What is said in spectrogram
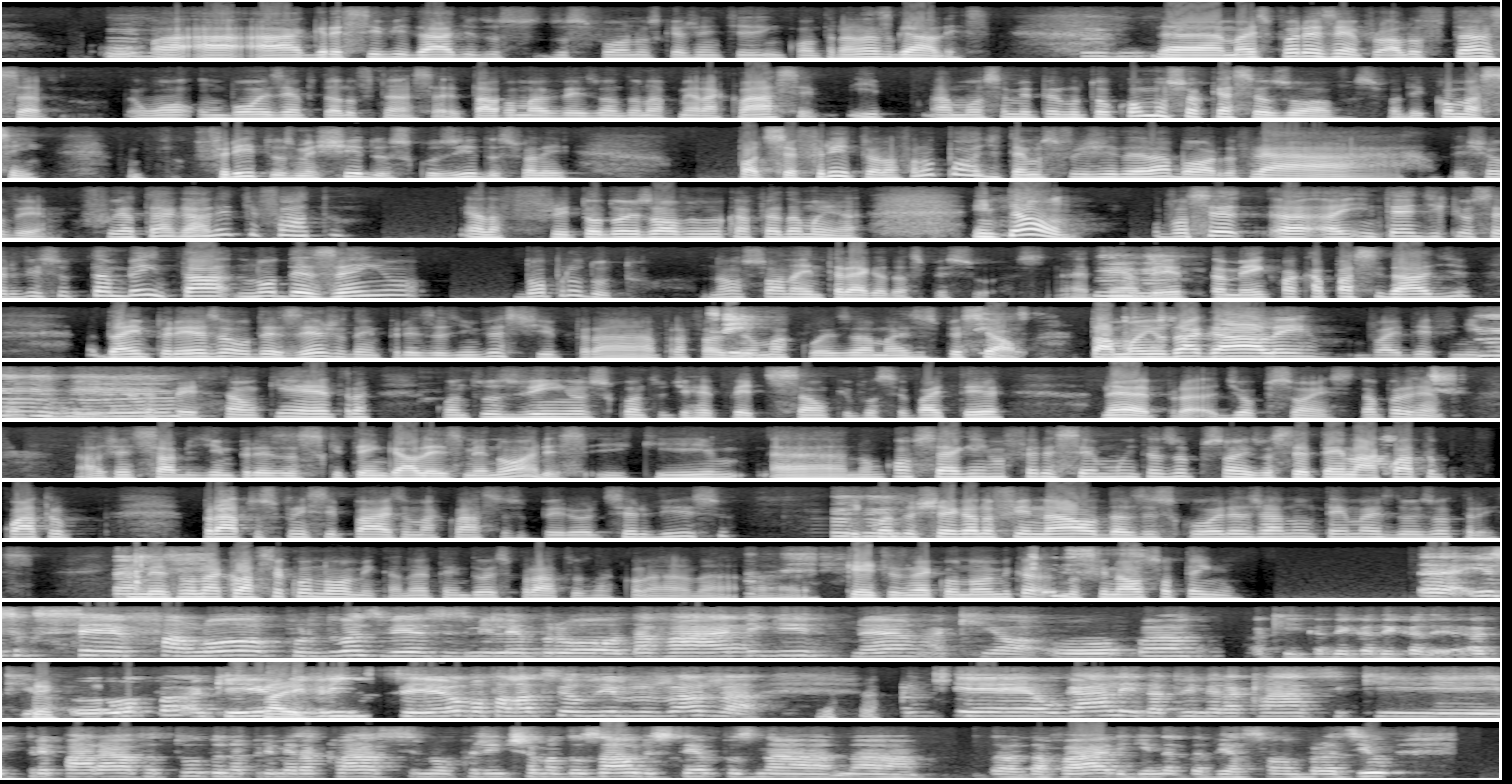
uhum. a, a, a, agressividade dos, dos fornos que a gente encontra nas galleys. Uhum. Uh, mas, por exemplo, a Lufthansa um, um, bom exemplo da Lufthansa. Eu estava uma vez andando na primeira classe e a moça me perguntou como o senhor quer seus ovos? Falei, como assim? Fritos, mexidos, cozidos? Falei, pode ser frito? Ela falou, pode, temos frigideira a bordo. falei, ah, deixa eu ver. Fui até a Gala e, de fato, ela fritou dois ovos no café da manhã. Então, você uh, entende que o serviço também está no desenho do produto, não só na entrega das pessoas. Né? Tem uhum. a ver também com a capacidade da empresa, o desejo da empresa de investir para fazer Sim. uma coisa mais especial. Tamanho da galley vai definir quanto uhum. de refeição que entra, quantos vinhos, quanto de repetição que você vai ter, né, pra, de opções. Então, por exemplo, a gente sabe de empresas que têm galleys menores e que uh, não conseguem oferecer muitas opções. Você tem lá quatro, quatro pratos principais numa classe superior de serviço, uhum. e quando chega no final das escolhas já não tem mais dois ou três. É. Mesmo na classe econômica, né? Tem dois pratos na, na, na, quentes na econômica, no final só tem um. É, isso que você falou por duas vezes me lembrou da Varig, né? Aqui, ó. Opa, aqui, cadê, cadê, cadê? Aqui, ó. Opa, aqui, Aí. livrinho seu, vou falar dos seus livros já já. Porque o Galley da primeira classe, que preparava tudo na primeira classe, no que a gente chama dos áureos tempos na, na da, da Varig, né, da aviação no Brasil,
